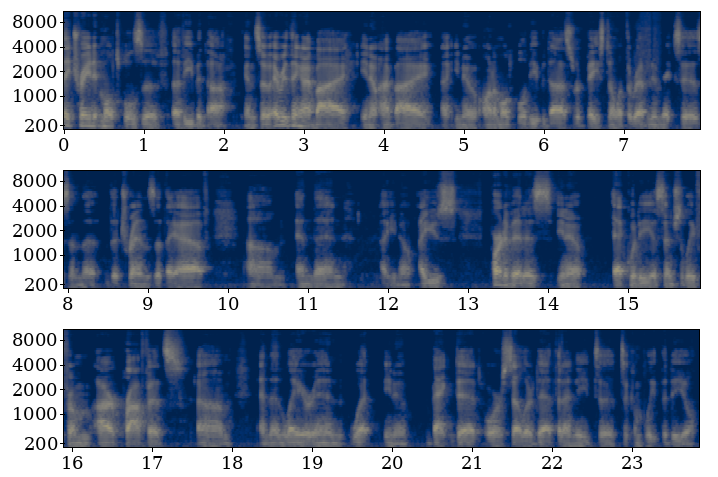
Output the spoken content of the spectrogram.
they trade at multiples of, of EBITDA. And so everything I buy, you know, I buy, uh, you know, on a multiple of EBITDA sort of based on what the revenue mix is and the, the trends that they have. Um, and then, uh, you know, I use part of it as, you know, equity essentially from our profits um, and then layer in what, you know, bank debt or seller debt that I need to, to complete the deal.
